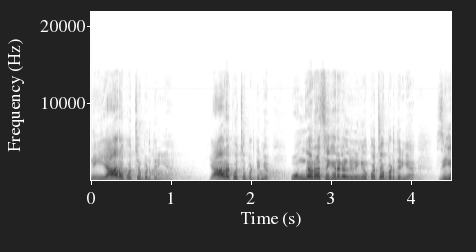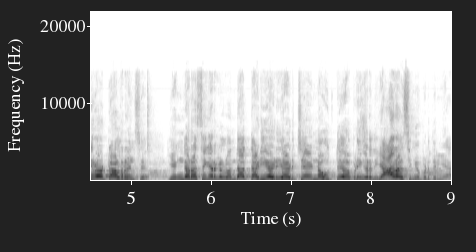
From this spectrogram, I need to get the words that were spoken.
நீங்கள் யாரை கொச்சப்படுத்துறீங்க? யாரை கொச்சப்படுத்துறீங்க? உங்கள் ரசிகர்கள் நீங்கள் கொச்சப்படுத்துறீங்க. ஜீரோ டாலரன்ஸு எங்கள் ரசிகர்கள் வந்தால் தடி அடி அடித்து நவுத்து அப்படிங்கிறது யாரை அசிங்கப்படுத்துறீங்க?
